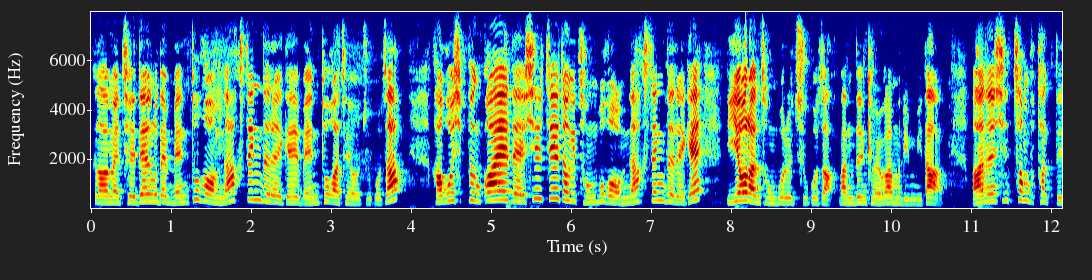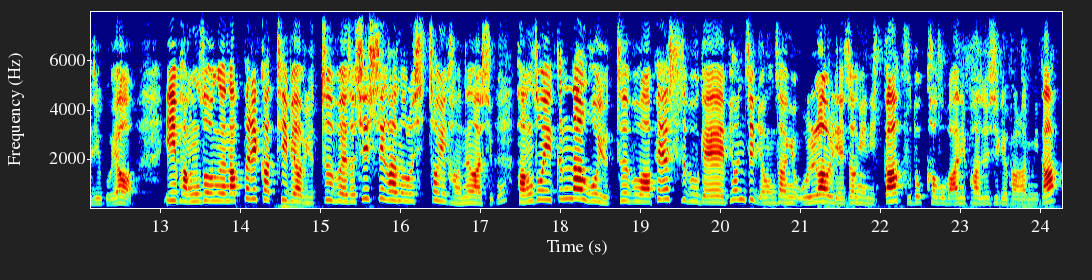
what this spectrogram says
그 다음에 제대로 된 멘토가 없는 학생들에게 멘토가 되어주고자 가고 싶은 과에 대해 실질적인 정보가 없는 학생들에게 리얼한 정보를 주고자 만든 결과물입니다. 많은 신청 부탁드리고요. 이 방송은 아프리카 TV와 유튜브에서 실시간으로 시청이 가능하시고 방송이 끝나고 유튜브와 페이스북에 편집 영상이 올라올 예정이니까 구독하고 많이 봐주시길 바랍니다.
